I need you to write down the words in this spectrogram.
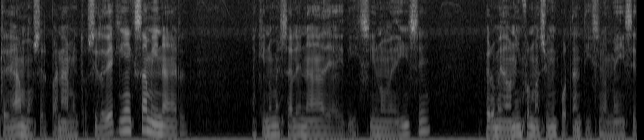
creamos el parámetro. Si le doy aquí en examinar aquí no me sale nada de ID si no me dice pero me da una información importantísima. Me dice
